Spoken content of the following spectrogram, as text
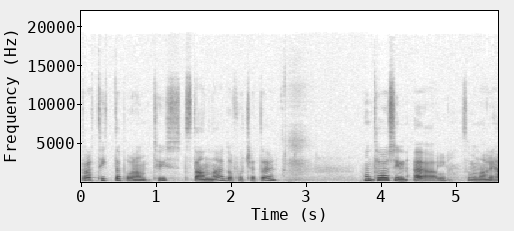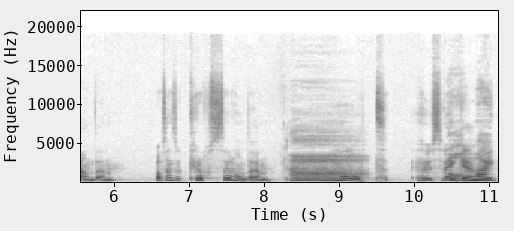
Bara tittar på dem tyst, stannar, de fortsätter. Hon tar sin öl som hon har i handen och sen så krossar hon den mot husväggen. Oh my god!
